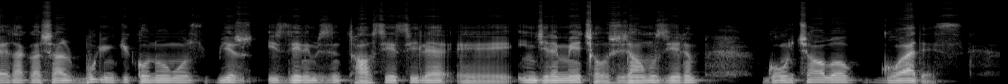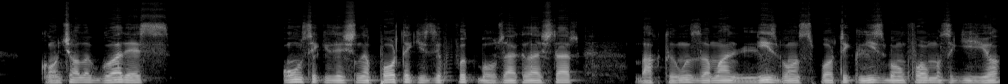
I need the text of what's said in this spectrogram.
Evet arkadaşlar bugünkü konuğumuz bir izleyenimizin tavsiyesiyle eee, incelemeye çalışacağımız diyelim Gonçalo Guedes. Gonçalo Guedes 18 yaşında Portekizli futbolcu arkadaşlar. Baktığımız zaman Lisbon Sporting Lisbon forması giyiyor.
